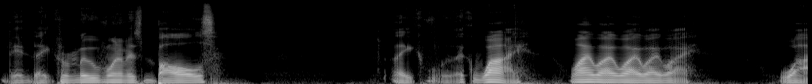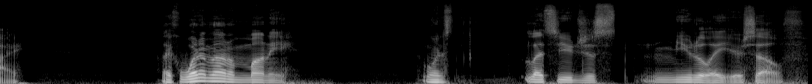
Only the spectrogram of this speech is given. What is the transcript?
they like remove one of his balls. Like like why? Why why why why why? Why? Like what amount of money once lets you just mutilate yourself?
